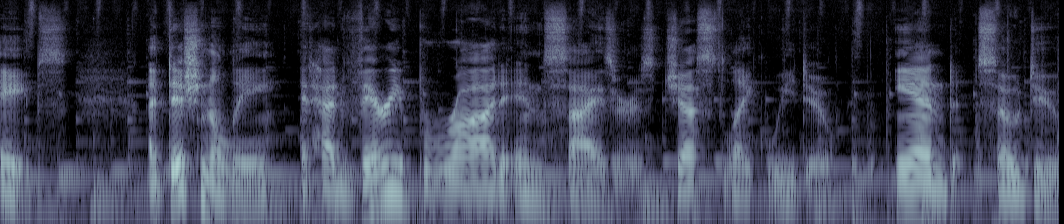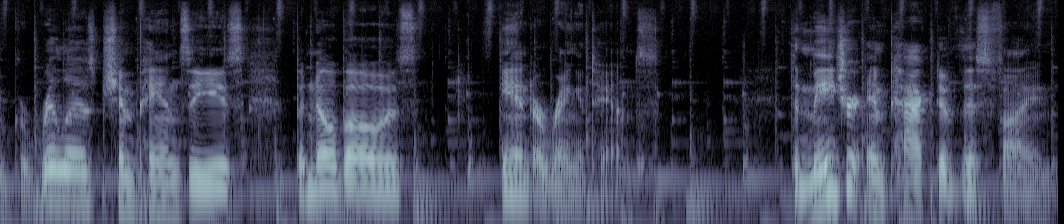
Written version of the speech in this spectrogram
apes. Additionally, it had very broad incisors, just like we do. And so do gorillas, chimpanzees, bonobos, and orangutans. The major impact of this find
